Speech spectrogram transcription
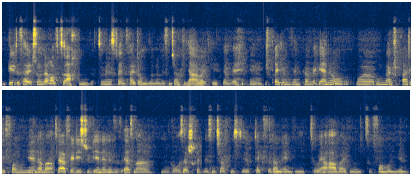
gilt es halt schon darauf zu achten. Zumindest wenn es halt um so eine wissenschaftliche Arbeit geht. Wenn wir in Besprechungen sind, können wir gerne äh, umgangssprachlich formulieren, aber klar, für die Studierenden ist es erstmal ein großer Schritt, wissenschaftliche Texte dann irgendwie zu erarbeiten und zu formulieren.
